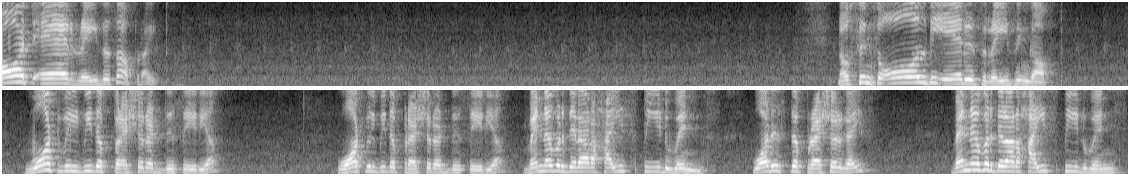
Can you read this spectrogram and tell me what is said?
Hot air raises up, right? Now since all the air is raising up, what will be the pressure at this area? What will be the pressure at this area? Whenever there are high speed winds, what is the pressure guys? Whenever there are high speed winds,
